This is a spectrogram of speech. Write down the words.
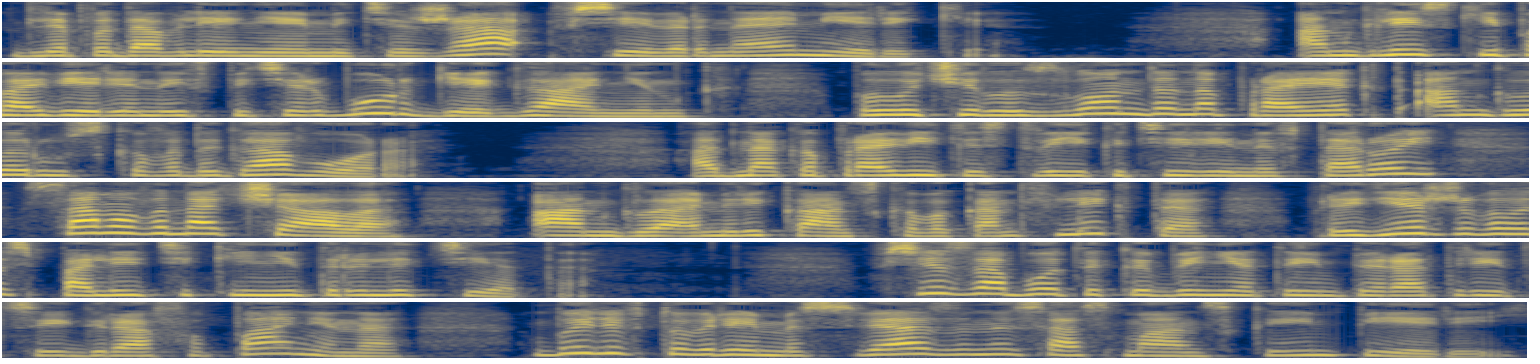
для подавления мятежа в Северной Америке. Английский поверенный в Петербурге Ганнинг получил из Лондона проект англо-русского договора. Однако правительство Екатерины II с самого начала англо-американского конфликта придерживалось политики нейтралитета. Все заботы кабинета императрицы и графа Панина были в то время связаны с Османской империей.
